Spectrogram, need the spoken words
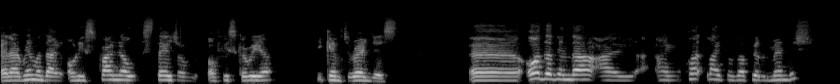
and I remember that on his final stage of, of his career, he came to Rangers. Uh, other than that, I I quite like Pedro Mendes.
